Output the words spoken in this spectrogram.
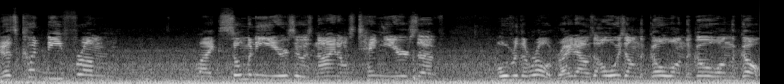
This could be from like so many years, it was nine, almost 10 years of over the road, right? I was always on the go, on the go, on the go.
